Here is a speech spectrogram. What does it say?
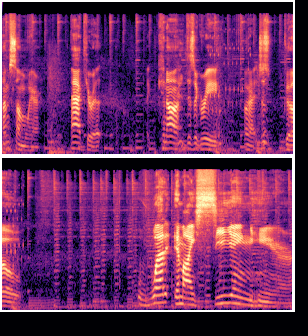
I'm somewhere. Accurate. I cannot disagree. Alright, just go. What am I seeing here?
